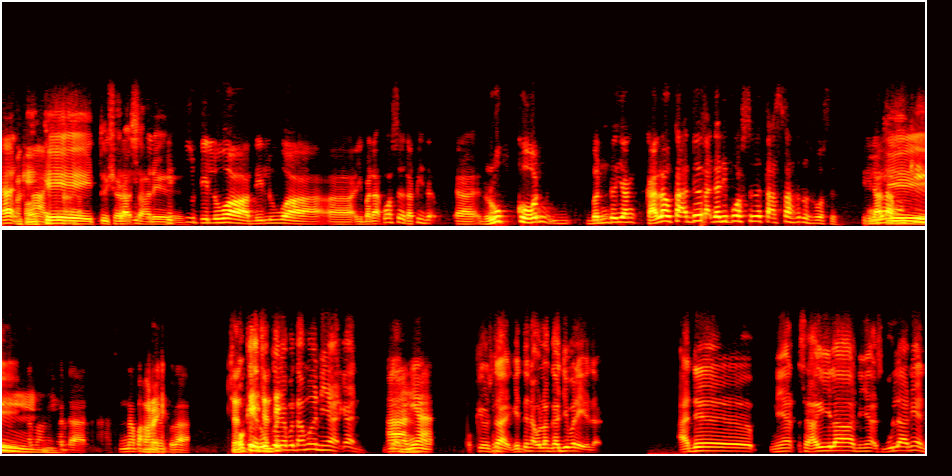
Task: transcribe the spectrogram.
Kan? Okey. Ah, Okey, itu syarat Kalau sah itu, dia. Itu di luar di luar uh, ibadat puasa tapi uh, rukun benda yang kalau tak ada tak jadi puasa tak sah terus puasa. Di dalam Okey. dalam ibadat. Senang faham Alright. macam tu lah. Cantik, Okey, rukun cantik. yang pertama niat kan? Ah niat. Okey Ustaz, kita nak ulang kaji balik Ustaz. Ada niat sehari lah, niat sebulan kan?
